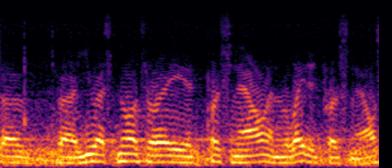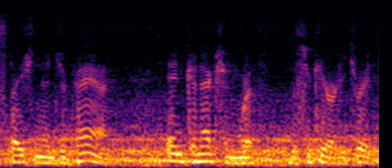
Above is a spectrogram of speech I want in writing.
of uh, U.S. military personnel and related personnel stationed in Japan in connection with the security treaty.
